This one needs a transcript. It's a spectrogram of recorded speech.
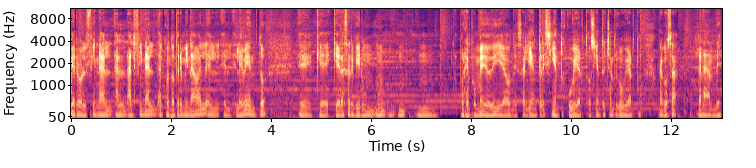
Pero al final, al, final, cuando terminaba el, evento, eh, que, era servir un, por ejemplo, un mediodía donde salían 300 cubiertos, 180 cubiertos, una cosa grande,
